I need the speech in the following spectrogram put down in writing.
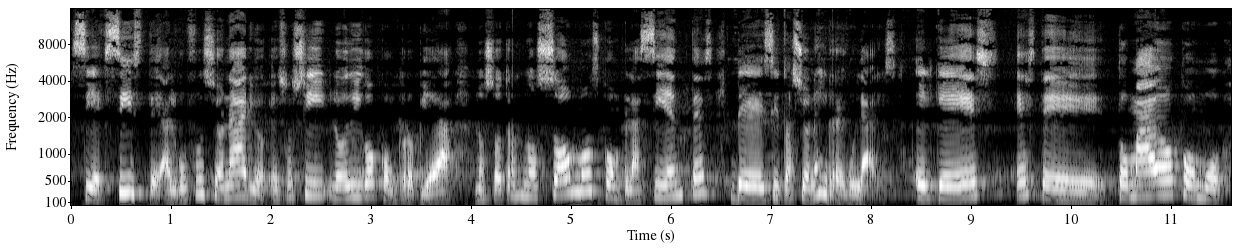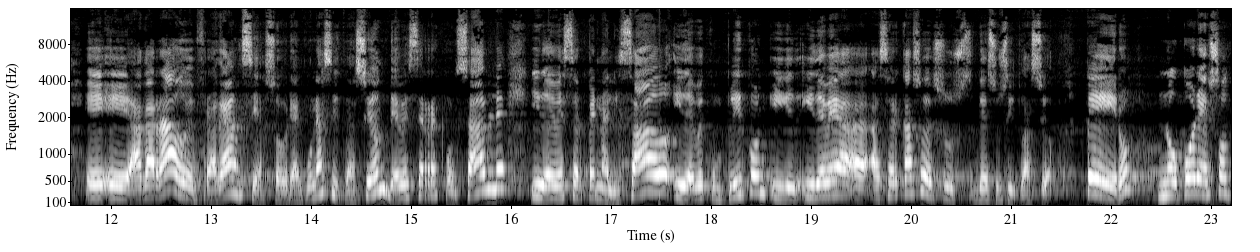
Si existe algún funcionario, eso sí lo digo con propiedad, nosotros no somos complacientes de situaciones irregulares. El que es este, tomado como eh, eh, agarrado en fragancia sobre alguna situación debe ser responsable y debe ser penalizado y debe cumplir con y, debe hacer caso de, sus, de su situación. Pero no por eso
